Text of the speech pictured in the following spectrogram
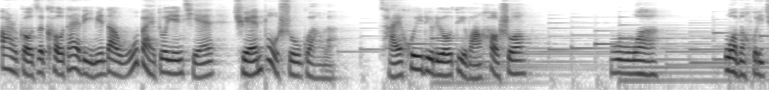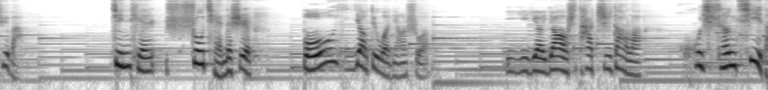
二狗子口袋里面的五百多元钱全部输光了，才灰溜溜对王浩说：“我，我们回去吧。今天输钱的事，不要对我娘说。要要是她知道了。”会生气的。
